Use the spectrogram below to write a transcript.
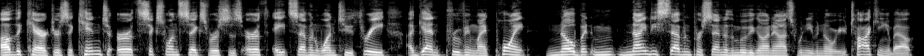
of the characters akin to earth 616 versus earth 87123 again proving my point no but 97% of the movie going audience wouldn't even know what you're talking about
